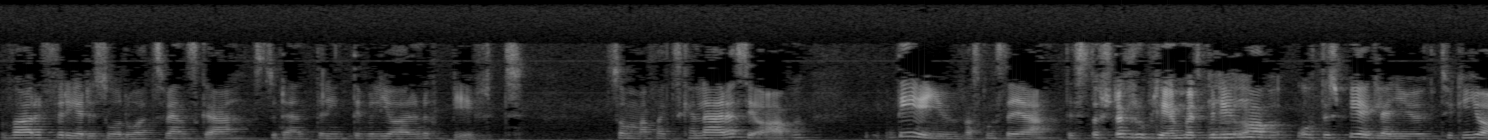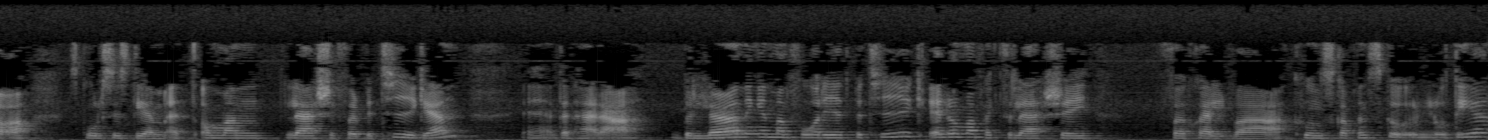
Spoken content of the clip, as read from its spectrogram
varför är det så då att svenska studenter inte vill göra en uppgift som man faktiskt kan lära sig av? Det är ju, vad ska man säga, det största problemet. För det Mm. av, återspeglar ju, tycker jag, skolsystemet. Om man lär sig för betygen, eh, den här eh, belöningen man får i ett betyg, eller om man faktiskt lär sig för själva kunskapens skull. Och det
